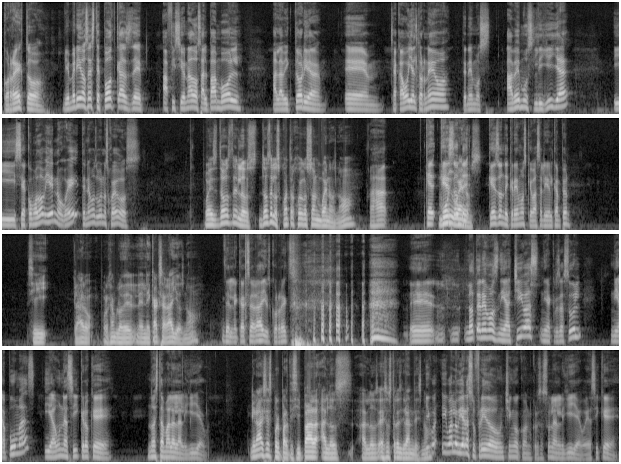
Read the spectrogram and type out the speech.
Correcto. Bienvenidos a este podcast de aficionados al panball, a la victoria. Eh, se acabó ya el torneo, tenemos Habemos liguilla y se acomodó bien, ¿no, güey? Tenemos buenos juegos. Pues dos de los, dos de los cuatro juegos son buenos, ¿no? Ajá. ¿Qué, Muy es donde, buenos. qué es donde creemos que va a salir el campeón? Sí, claro. Por ejemplo, del, del Necaxa Gallos, ¿no? Del Necaxa Gallos, correcto. Eh, no tenemos ni a Chivas, ni a Cruz Azul, ni a Pumas, y aún así creo que no está mala la liguilla, güey. Gracias por participar a los, a los, a esos tres grandes, ¿no? Igual, igual hubiera sufrido un chingo con Cruz Azul en la liguilla, güey. Así que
